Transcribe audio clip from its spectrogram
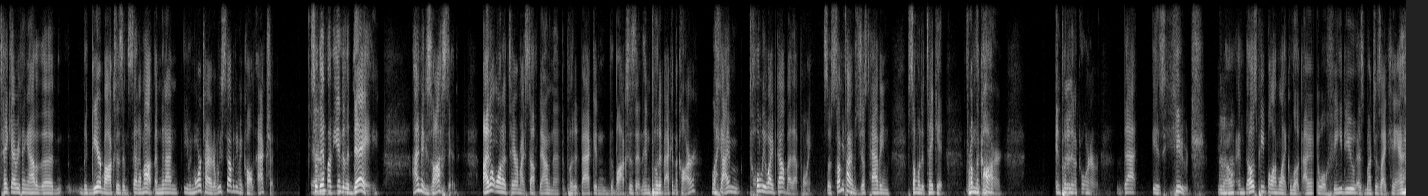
take everything out of the the gearboxes and set them up and then i'm even more tired and we still haven't even called action. So then by the end of the day i'm exhausted. I don't want to tear my stuff down and then put it back in the boxes and then put it back in the car like i'm totally wiped out by that point so sometimes just having someone to take it from the car and put it in a corner that is huge you know Uh-huh. and those people i'm like look i will feed you as much as i can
